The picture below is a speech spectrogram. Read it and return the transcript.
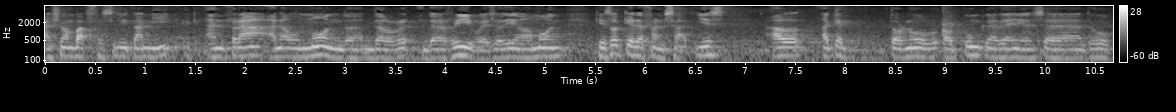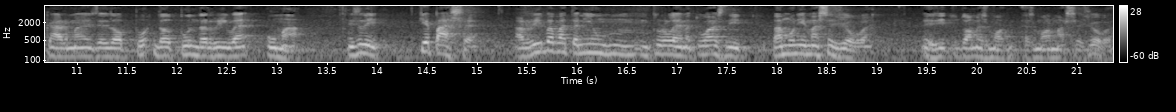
això em va facilitar a mi entrar en el món de, de, de Riba, és a dir, en el món que és el que he defensat, i és el, aquest, torno al punt que deies eh, tu, Carme, és a dir, del, del punt de Riba humà. És a dir, què passa? El Riba va tenir un, problema, tu has dit, va morir massa jove, és a dir, tothom es mor, es mor massa jove,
